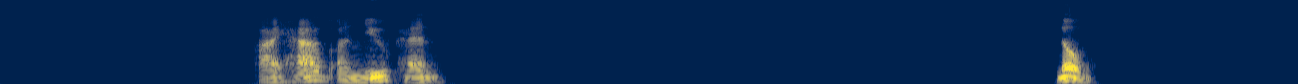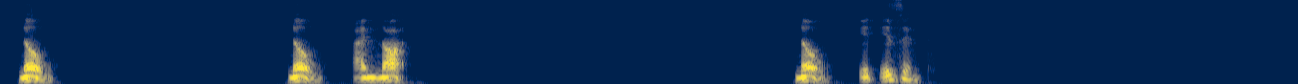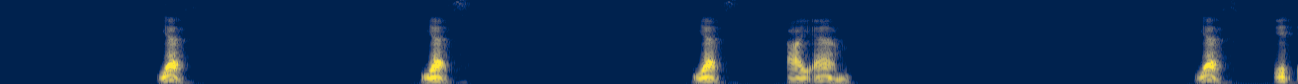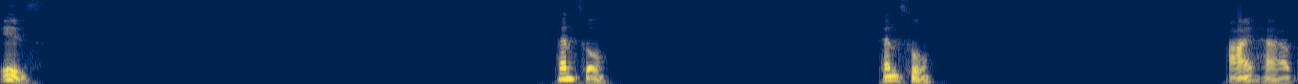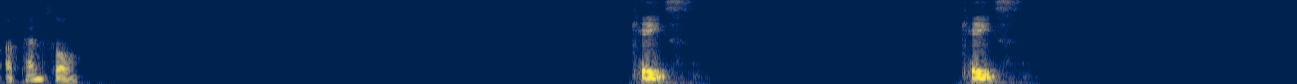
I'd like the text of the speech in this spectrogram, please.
I have a new pen. No. No. No, I'm not. No, it isn't. Yes. Yes. Yes, I am. Yes, it is. Pencil. Pencil. I have a pencil. Case. Case.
